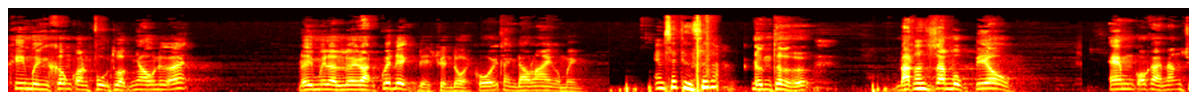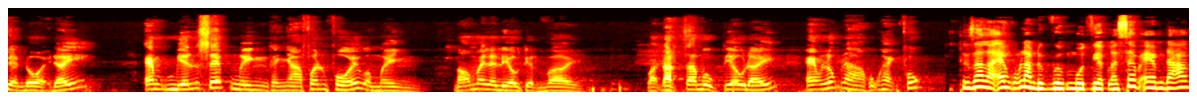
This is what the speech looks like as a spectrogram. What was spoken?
Khi mình không còn phụ thuộc nhau nữa ấy đây mới là giai đoạn quyết định để chuyển đổi cô ấy thành downline của mình. Em sẽ thử sức ạ. đừng thử đặt Vâng. ra mục tiêu. Em có khả năng chuyển đổi đấy. Em biến sếp mình thành nhà phân phối của mình. Nó mới là điều tuyệt vời. Và đặt ra mục tiêu đấy em lúc nào cũng hạnh phúc. Thực ra là em cũng làm được một việc là sếp em đã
